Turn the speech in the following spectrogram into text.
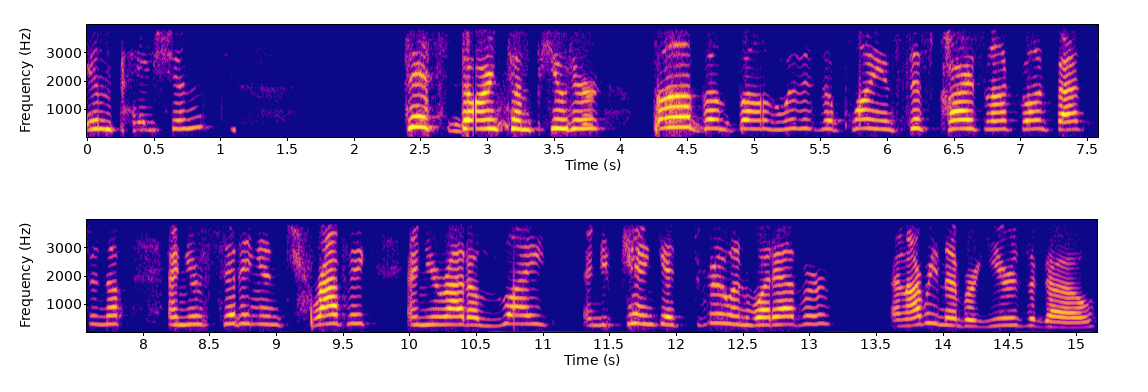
impatience. This darn computer, bum, bum, bum, with his appliance, this car's not going fast enough, and you're sitting in traffic, and you're at a light, and you can't get through, and whatever. And I remember years ago,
